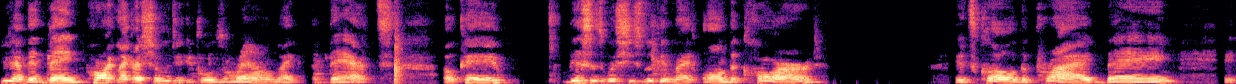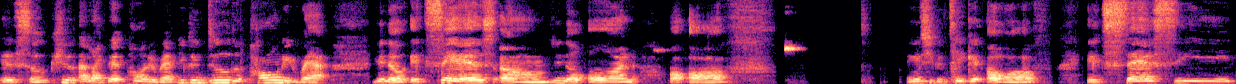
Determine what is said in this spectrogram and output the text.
You have that bang part like I showed you. It goes around like that. Okay. This is what she's looking like on the card. It's called the Pride Bang. It is so cute. I like that pony wrap. You can do the pony wrap. You know, it says, um, you know, on or off. I guess you can take it off. It's Sassy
